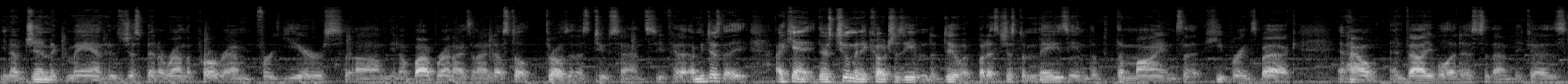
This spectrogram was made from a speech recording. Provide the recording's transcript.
You know, Jim McMahon, who's just been around the program for years. Um, you know, Bob Brenneisen, I know, still throws in his two cents. You've had, I mean, just I, I can't. There's too many coaches even to do it, but it's just amazing the the minds that he brings back and how invaluable it is to them because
